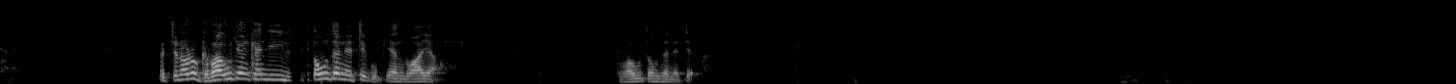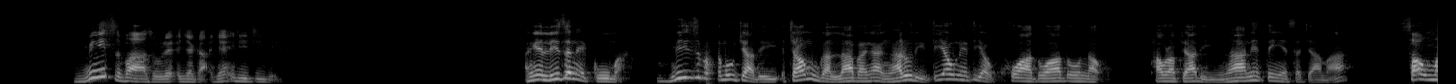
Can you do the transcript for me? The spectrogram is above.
ခံလိုက်တယ်ကျွန်တော်တို့ကဘာဦးကျန်းခန်းကြီး31ကိုပြန်သွားရအောင်ကဘာဦး31ပါ မိစဘာဆိုတဲ့အရက်ကအရင်အရေးကြီးနေတယ်အငယ်56မှာမိစဘာမဟုတ်ကြသည်အကြောင်းမူကားလာဗန်ကငါတို့သည်တယောက်နဲ့တယောက်ခွာသွားသောနောက်ထာဝရဘုရားသည်ငါနဲ့တင့်ရဲ့စကြမှာစောင့်မ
